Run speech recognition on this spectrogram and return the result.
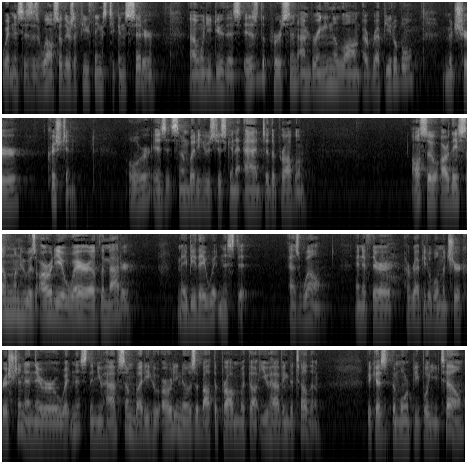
witnesses as well. So there's a few things to consider uh, when you do this. Is the person I'm bringing along a reputable, mature Christian? Or is it somebody who's just going to add to the problem? Also, are they someone who is already aware of the matter? Maybe they witnessed it as well. And if they're a reputable, mature Christian and they were a witness, then you have somebody who already knows about the problem without you having to tell them. Because the more people you tell,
